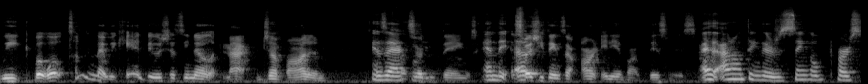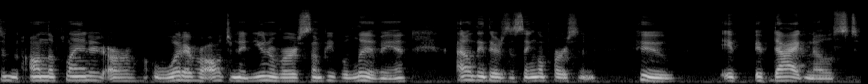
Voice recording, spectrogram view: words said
we, but well, something that we can do is just you know not jump on him Exactly. certain things, And the uh, especially things that aren't any of our business. I, I don't think there's a single person on the planet or whatever alternate universe some people live in. I don't think there's a single person who, if if diagnosed,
